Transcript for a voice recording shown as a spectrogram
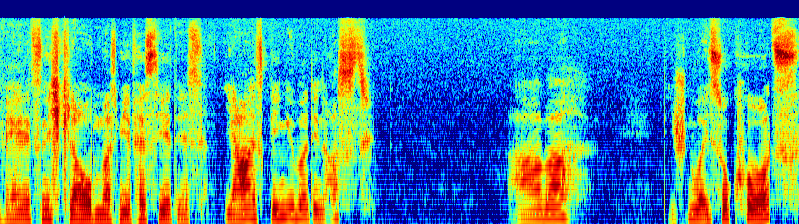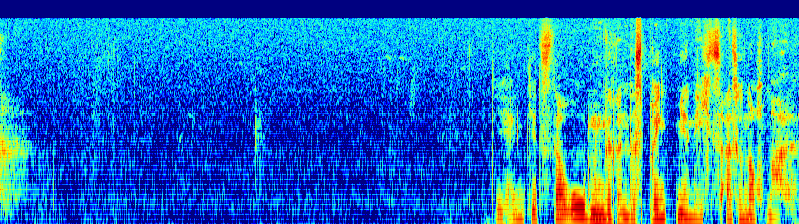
Ihr werdet jetzt nicht glauben, was mir passiert ist. Ja, es ging über den Ast, aber die Schnur ist so kurz, die hängt jetzt da oben drin. Das bringt mir nichts. Also nochmal.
